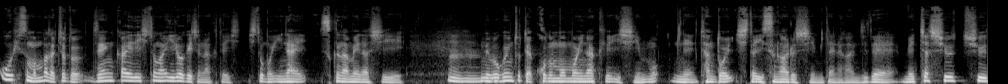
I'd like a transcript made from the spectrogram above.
オフィスもまだちょっと全開で人がいるわけじゃなくて、人もいない、少なめだし、うんうんで、僕にとっては子供もいなくていいし、もうね、ちゃんとした椅子があるし、みたいな感じで、めっちゃ集中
